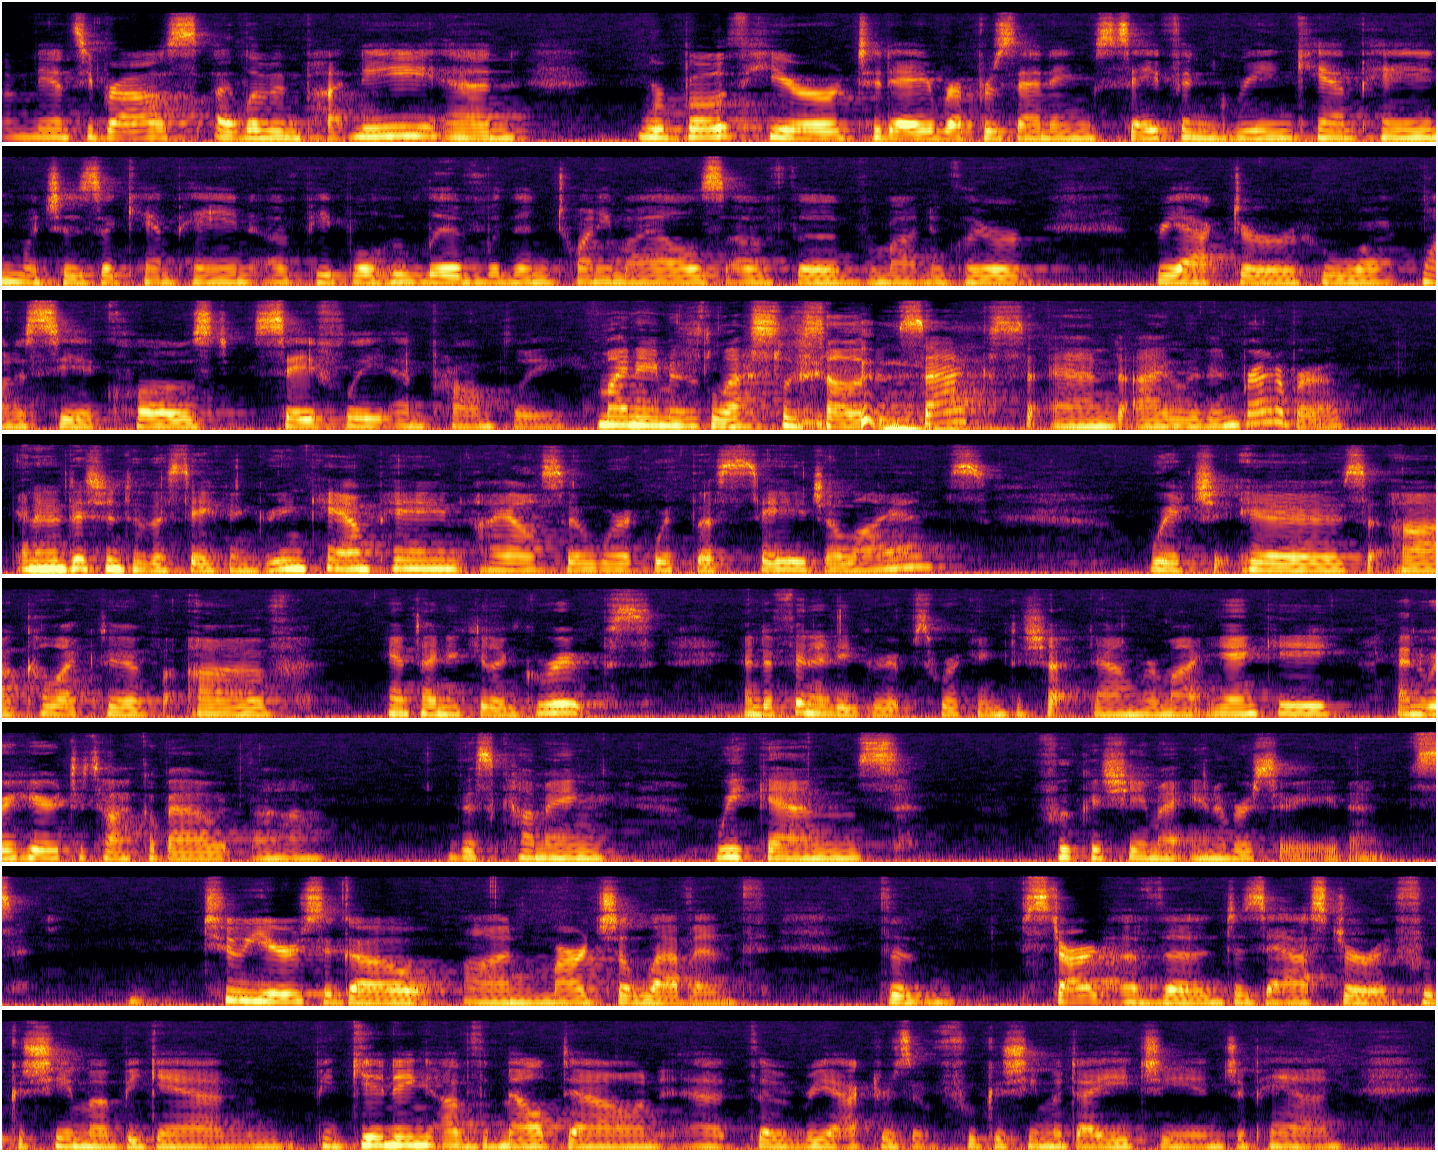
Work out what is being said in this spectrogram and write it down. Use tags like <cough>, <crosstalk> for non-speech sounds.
I'm Nancy Braus. I live in Putney, and we're both here today representing Safe and Green campaign, which is a campaign of people who live within 20 miles of the Vermont nuclear reactor who want to see it closed safely and promptly. My name is Leslie Sullivan <laughs> Sachs, and I live in Brattleboro. And in addition to the Safe and Green campaign, I also work with the SAGE Alliance, which is a collective of anti nuclear groups and affinity groups working to shut down Vermont Yankee. And we're here to talk about uh, this coming weekend's Fukushima anniversary events. Two years ago, on March 11th, the start of the disaster at Fukushima began, the beginning of the meltdown at the reactors of Fukushima Daiichi in Japan.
